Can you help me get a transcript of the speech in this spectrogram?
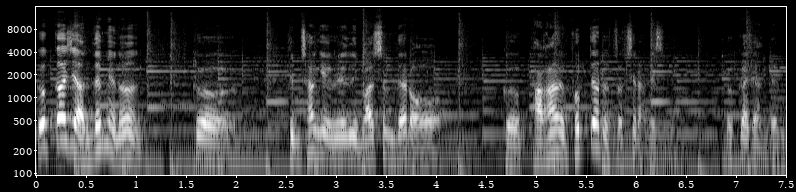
끝까지 안 되면은 그 김창기 의원님 말씀대로 그 방안을 법대로 조치를 하겠습니다. 끝까지 안 되면.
